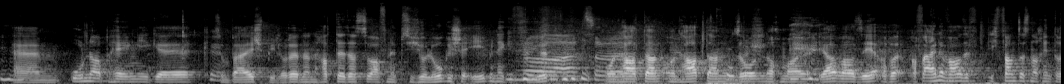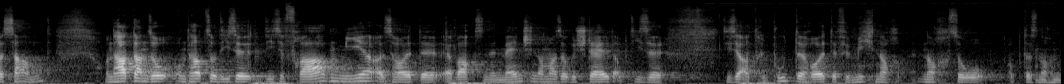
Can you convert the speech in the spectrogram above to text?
mhm. ähm, unabhängige okay. zum Beispiel, oder? Dann hat er das so auf eine psychologische Ebene geführt ja, so und hat dann, und hat dann so nochmal, ja, war sehr, aber auf eine Weise, ich fand das noch interessant und hat dann so, und hat so diese, diese Fragen mir als heute erwachsenen Menschen nochmal so gestellt, ob diese, diese Attribute heute für mich noch, noch so, ob, das noch ein,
